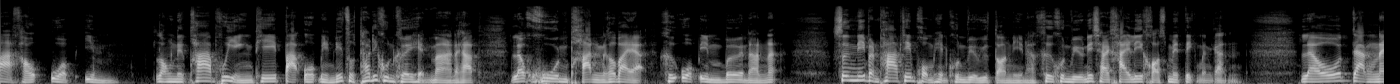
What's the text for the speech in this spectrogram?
ปากเขาอวบอิ่ม ลองนึกภาพผู้หญิงที่ปากอวบอิ่มที่สุดเท่าที่คุณเคยเห็นมานะครับ แล้วคูณพันเข้าไปอะคืออวบอิ่มเบอร์นั้นอะซึ่งนี่เป็นภาพที่ผมเห็นคุณวิวอยู่ตอนนี้นะ คือคุณวิวนี่ใช้ Kylie Cosmetic เหมือนกัน แล้วจากใน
